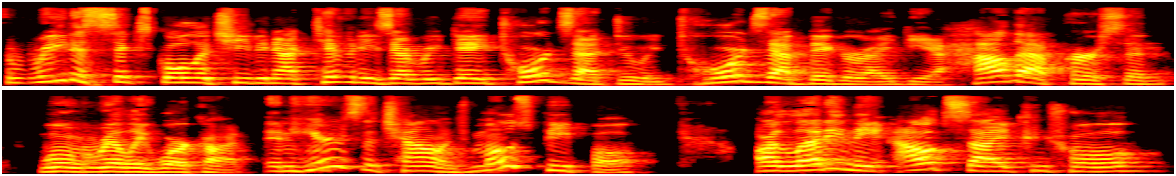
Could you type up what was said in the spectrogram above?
three to six goal achieving activities every day towards that doing, towards that bigger idea, how that person will really work on. And here's the challenge most people are letting the outside control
